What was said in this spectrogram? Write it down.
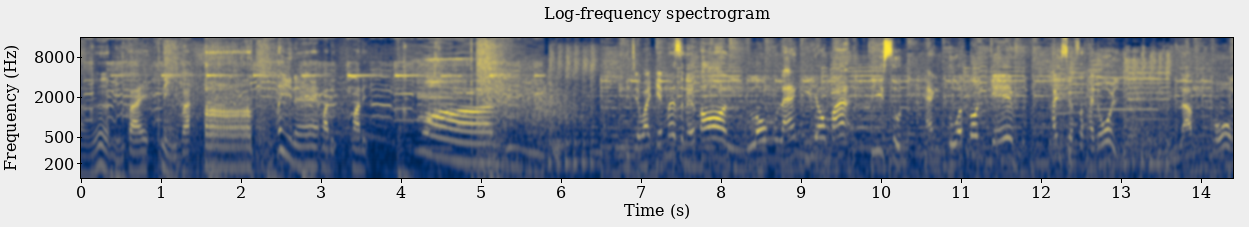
เออหนีไปหนีไปนี่แน่มาดิมาดิมาดีเจวายเกมเมอร์เสนอตอน ลงแรงเดียวมะ ที่สุดแห่งตัวต้นเกม ให้เสียงสไทยโดยลำโพง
